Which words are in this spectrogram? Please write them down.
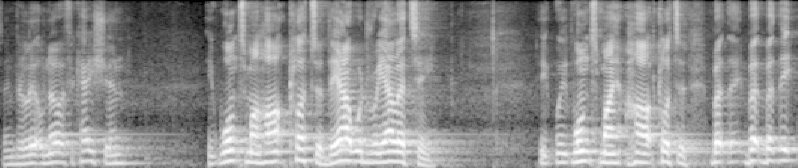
sends a little notification. It wants my heart cluttered, the outward reality. It, it wants my heart cluttered. But, but, but, the,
